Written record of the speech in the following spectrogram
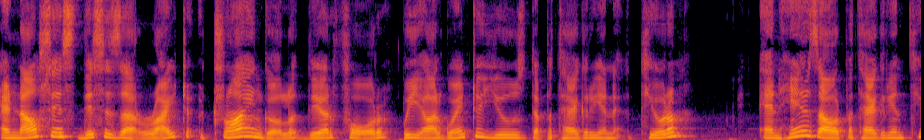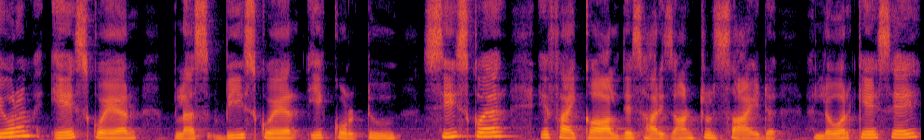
And now since this is a right triangle, therefore we are going to use the Pythagorean theorem. And here's our Pythagorean theorem, a square plus b square equal to c square. If I call this horizontal side lowercase a,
